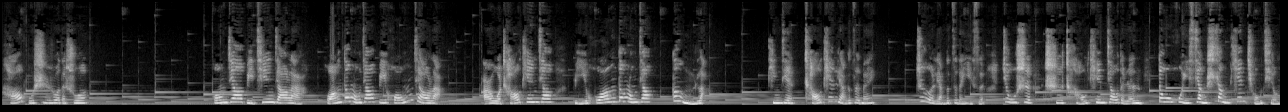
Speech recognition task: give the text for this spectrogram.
毫不示弱地说：“红椒比青椒辣，黄灯笼椒比红椒辣，而我朝天椒比黄灯笼椒更辣。”听见“朝天”两个字没？这两个字的意思就是吃朝天椒的人都会向上天求情，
